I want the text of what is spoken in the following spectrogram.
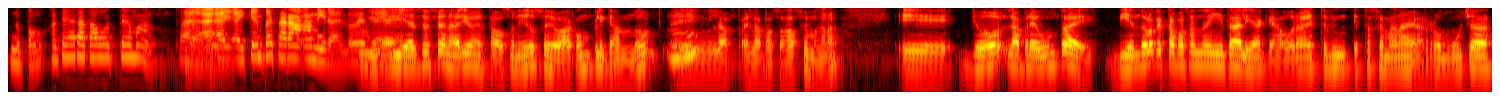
nos vamos a quedar atados de mano. O sea, hay, hay que empezar a, a mirarlo Y, desde ahí. y ese escenario en Estados Unidos se va complicando en, la, en la pasada semana. Eh, yo, la pregunta es, viendo lo que está pasando en Italia, que ahora este fin- esta semana agarró mucha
